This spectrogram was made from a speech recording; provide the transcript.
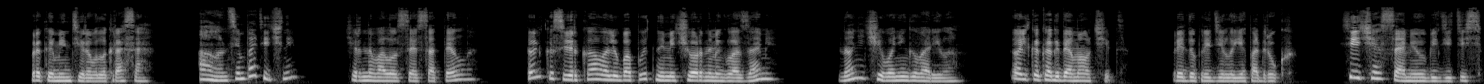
— прокомментировала краса. «А он симпатичный». Черноволосая Сателла только сверкала любопытными черными глазами, но ничего не говорила. «Только когда молчит», — предупредила я подруг. «Сейчас сами убедитесь».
